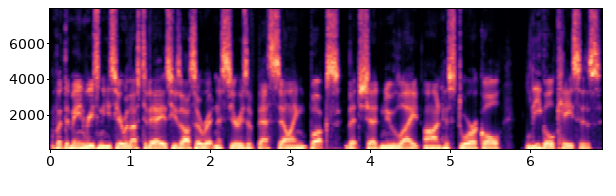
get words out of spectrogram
But the main reason he's here with us today is he's also written a series of best selling books that shed new light on historical legal cases.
